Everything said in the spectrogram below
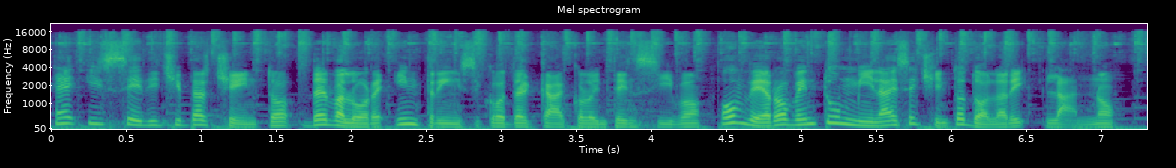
è il 16% del valore intrinseco del calcolo intensivo, ovvero 21 2.600 dollari l'anno.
